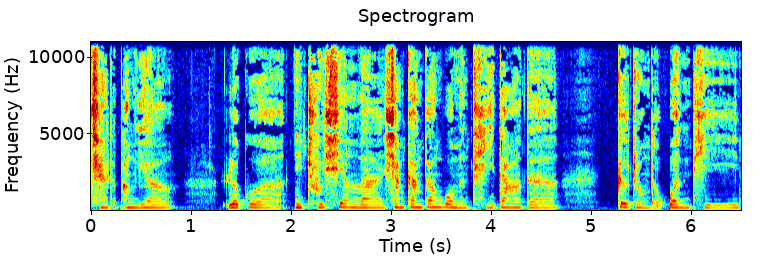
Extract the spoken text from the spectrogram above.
亲爱的朋友，如果你出现了像刚刚我们提到的各种的问题，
